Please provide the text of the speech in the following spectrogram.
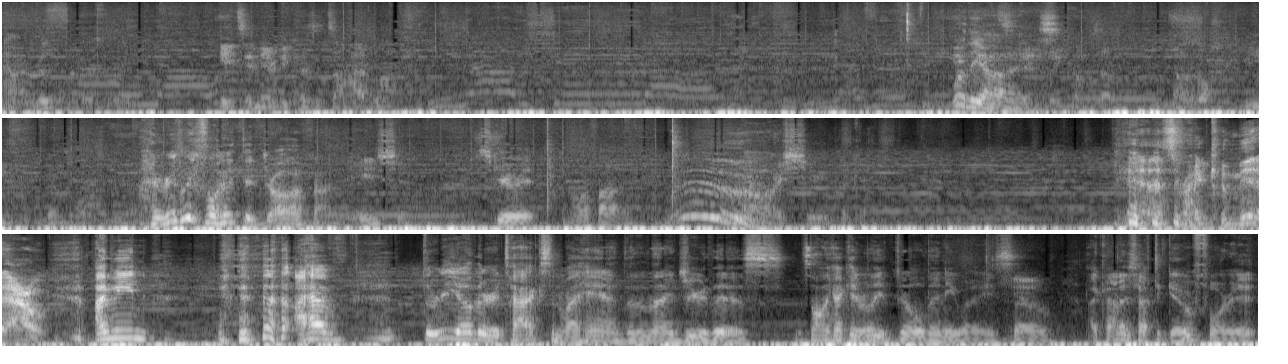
Now I really want to go for it. It's in there because it's a high block. What are the incidentally odds? Comes up. Oh, it's also convenient for defense wise. I really wanted to draw a foundation. Screw it. All five. Woo! Oh shoot. Okay. yeah, that's right. Commit out. I mean, I have three other attacks in my hand, and then I drew this. It's not like I can really build anyway, so I kind of just have to go for it.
